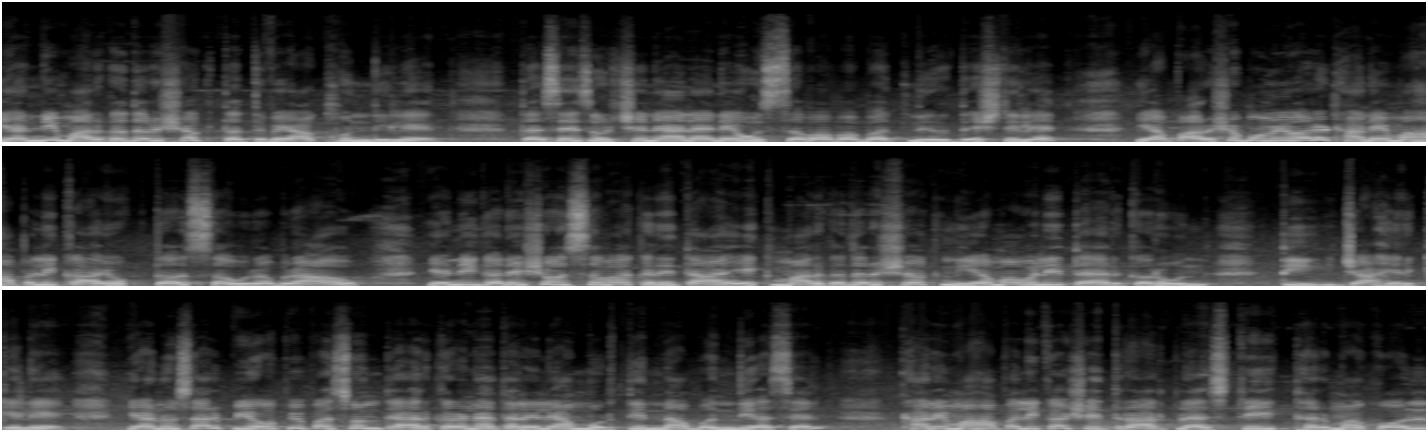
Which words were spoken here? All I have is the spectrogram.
यांनी मार्गदर्शक तत्त्वे आखून दिली आहेत तसेच उच्च न्यायालयाने उत्सवाबाबत निर्देश दिलेत. या पार्श्वभूमीवर ठाणे महापालिका आयुक्त सौरभ राव यांनी गणेशोत्सवाकरिता एक मार्गदर्शक नियमावली तयार करून ती जाहीर केली आहे. यानुसार पी ओ पीपासून तयार करण्यात आलेल्या मूर्तींना बंदी असेल. ठाणे महापालिका क्षेत्रात प्लॅस्टिक थर्माकोल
